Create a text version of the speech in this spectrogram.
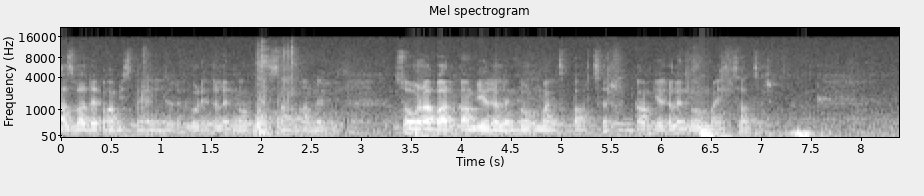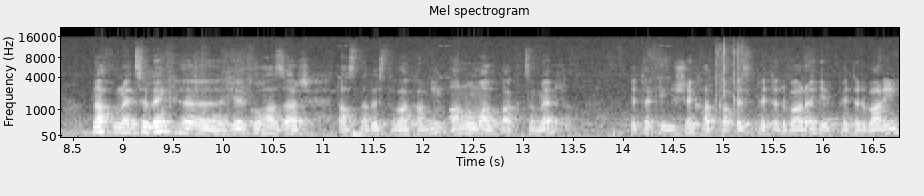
հազվադեպ ամիսներ են եղել, որ եղել են նորմալ սահմաններում։ Սովորաբար կամ եղել են նորմայից բարձր, կամ եղել են նորմայից ցածր։ Նախ ունեցել ենք 2016 թվականին անոմալ տաք ձմեռ, եթե կհիշեք հատկապես փետրվարը, երբ փետրվարին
